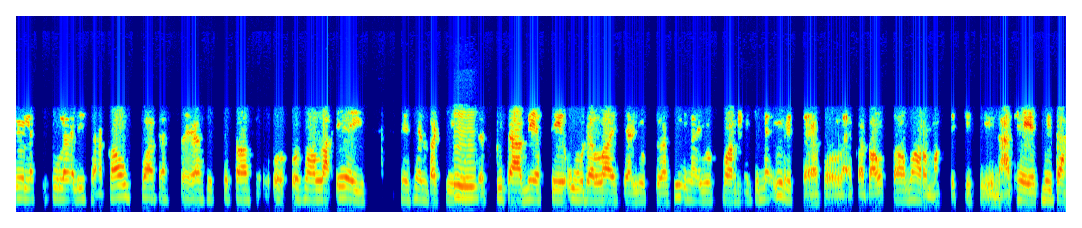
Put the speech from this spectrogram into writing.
joillekin tulee lisää kauppaa tässä ja sitten taas osalla ei, niin sen takia mm. että pitää miettiä uudenlaisia juttuja. Siinä just varsinkin ne yrittäjäkollegat auttaa varmastikin siinä, että hei, että mitä,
